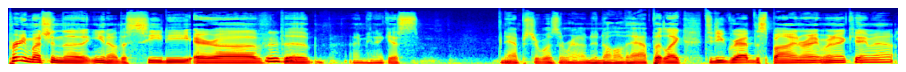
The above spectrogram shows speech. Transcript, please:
pretty much in the you know the CD era of the. I mean, I guess Napster was around and all that, but like, did you grab the spine right when it came out?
